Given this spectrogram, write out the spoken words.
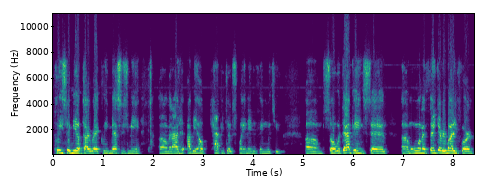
please hit me up directly, message me, um, and I'd, I'd be help, happy to explain anything with you. Um, so with that being said, um, I want to thank everybody for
